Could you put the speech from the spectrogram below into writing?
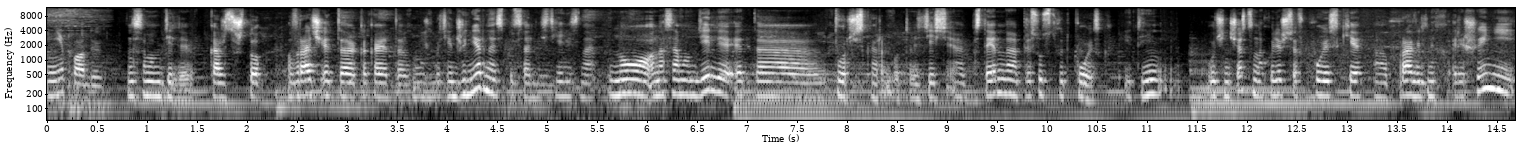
не падают. На самом деле кажется, что врач это какая-то, может быть, инженерная специальность, я не знаю. Но на самом деле это творческая работа. Здесь э, постоянно присутствует поиск. И ты очень часто находишься в поиске э, правильных решений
